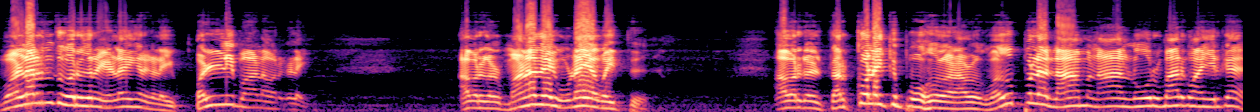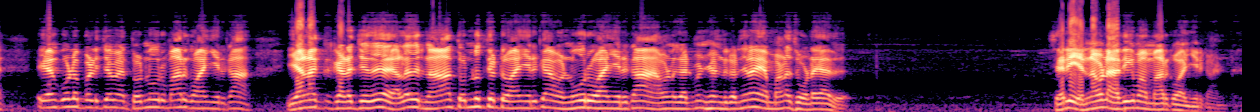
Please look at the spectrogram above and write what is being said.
வளர்ந்து வருகிற இளைஞர்களை பள்ளி மாணவர்களை அவர்கள் மனதை உடைய வைத்து அவர்கள் தற்கொலைக்கு போகிற அளவுக்கு வகுப்பில் நாம் நான் நூறு மார்க் வாங்கியிருக்கேன். என் கூட படித்தவன் தொண்ணூறு மார்க் வாங்கியிருக்கான். எனக்கு கிடைச்சது அல்லது நான் தொண்ணூத்தெட்டு வாங்கியிருக்கேன். அவன் நூறு வாங்கியிருக்கான். அவனுக்கு அட்மிஷன் கிடைச்சுன்னா என் மனசு உடையாது. சரி என்னை விட அதிகமாக மார்க் வாங்கியிருக்கான்ட்டு.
